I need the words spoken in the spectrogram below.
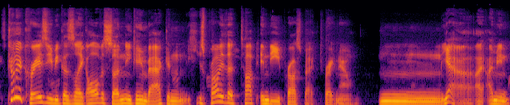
It's kind of crazy because like all of a sudden he came back and he's probably the top indie prospect right now. Mm, yeah, I, I mean,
